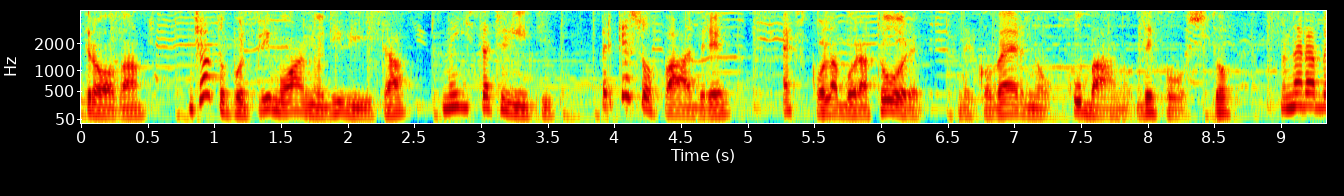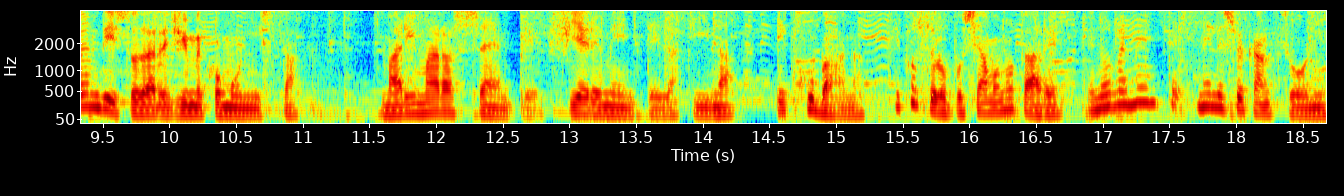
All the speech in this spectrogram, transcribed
Ritrova, già dopo il primo anno di vita, negli Stati Uniti, perché suo padre, ex collaboratore del governo cubano deposto, non era ben visto dal regime comunista, ma rimarrà sempre fieremente latina e cubana e questo lo possiamo notare enormemente nelle sue canzoni.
